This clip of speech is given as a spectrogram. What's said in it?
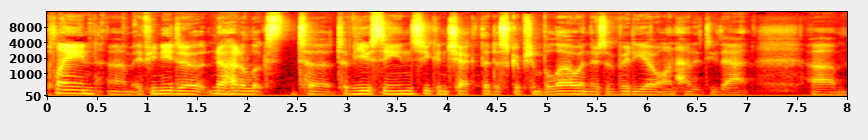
plane. Um, if you need to know how to look to, to view scenes, you can check the description below, and there's a video on how to do that. Um,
